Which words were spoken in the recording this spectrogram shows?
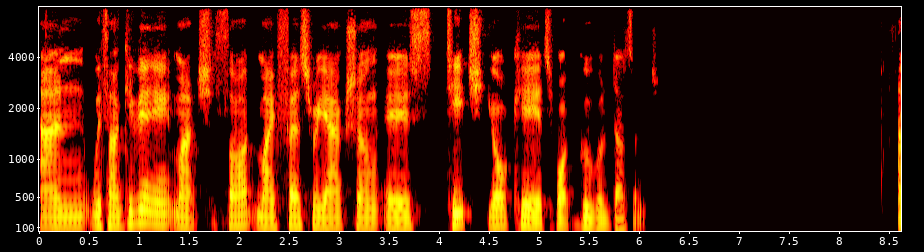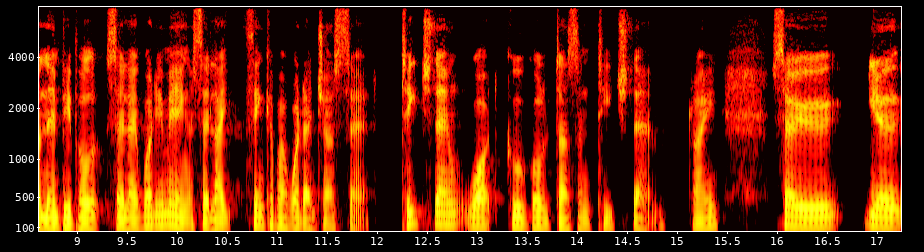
and without giving it much thought, my first reaction is teach your kids what Google doesn't. And then people say, like, what do you mean? I said, like, think about what I just said. Teach them what Google doesn't teach them, right? So, you know,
